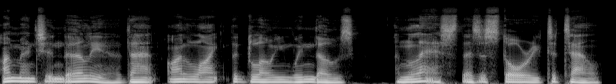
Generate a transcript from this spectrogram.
I mentioned earlier that I like the glowing windows unless there's a story to tell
